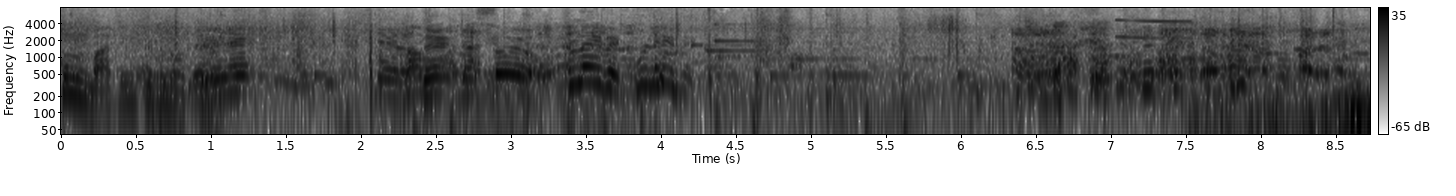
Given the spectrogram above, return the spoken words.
콩 맞은 기분 어때요? 네. 네, 됐어요. 플레이백, 플레이백.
